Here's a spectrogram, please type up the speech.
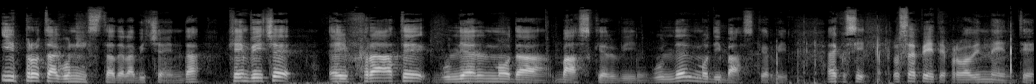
il protagonista della vicenda, che invece è il frate Guglielmo da Baskerville, Guglielmo di Baskerville. Ecco sì, lo sapete probabilmente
